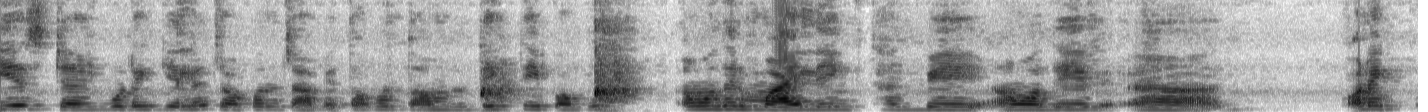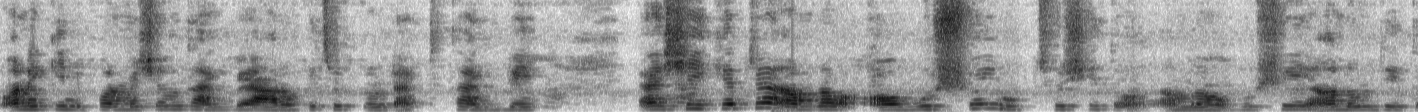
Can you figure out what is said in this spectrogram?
ইএস ড্যাশবোর্ডে গেলে যখন যাবে, তখন তো আমরা দেখতেই পাবো আমাদের মাই লিঙ্ক থাকবে, আমাদের অনেক অনেক ইনফরমেশন থাকবে আরও কিছু প্রোডাক্ট থাকবে। সেই ক্ষেত্রে আমরা অবশ্যই উচ্ছ্বসিত, আমরা অবশ্যই আনন্দিত।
